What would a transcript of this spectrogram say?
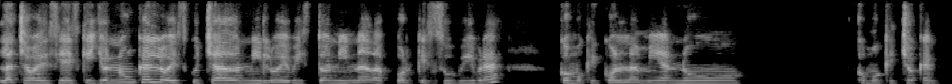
la chava decía, es que yo nunca lo he escuchado, ni lo he visto, ni nada, porque su vibra como que con la mía no, como que chocan.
